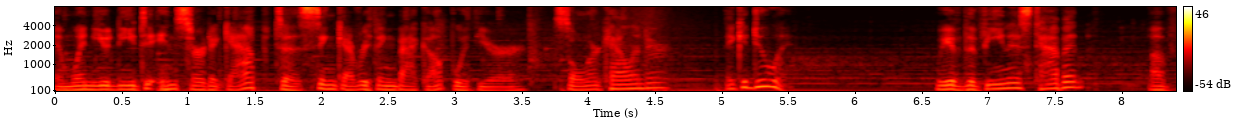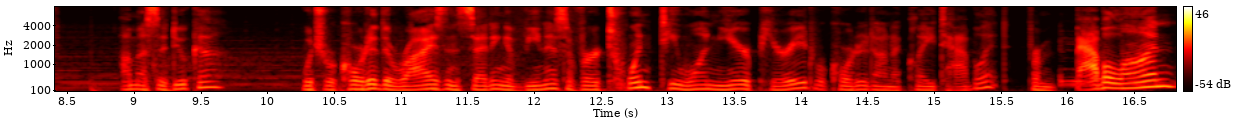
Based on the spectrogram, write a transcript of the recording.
And when you'd need to insert a gap to sync everything back up with your solar calendar, they could do it. We have the Venus tablet of Ammisaduqa, which recorded the rise and setting of Venus over a 21 year period, recorded on a clay tablet from Babylon,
